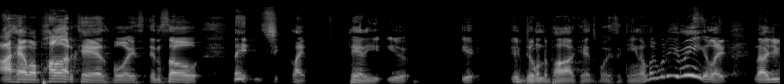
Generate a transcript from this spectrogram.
I have a podcast voice, and so they she, like, Daddy, you you you're doing the podcast voice again. I'm like, what do you mean? Like, no, you,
